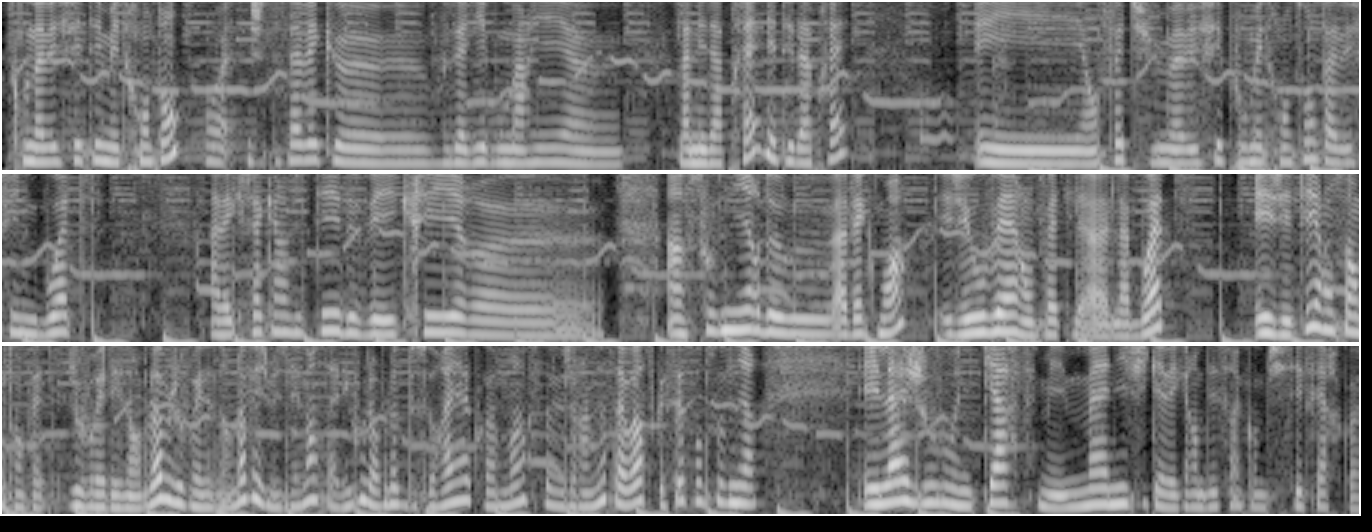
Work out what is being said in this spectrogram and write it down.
Parce qu'on avait fêté mes 30 ans. ouais Je savais que vous alliez vous marier euh, l'année d'après, l'été d'après. Et en fait, tu m'avais fait pour mes 30 ans, tu avais fait une boîte avec chaque invité devait écrire euh, un souvenir de, avec moi. Et j'ai ouvert en fait la, la boîte et j'étais enceinte en fait. J'ouvrais des enveloppes, j'ouvrais des enveloppes et je me disais mince, elle est où l'enveloppe de Soraya quoi? Mince, j'aimerais bien savoir ce que c'est son souvenir. Et là, j'ouvre une carte mais magnifique avec un dessin comme tu sais faire quoi.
